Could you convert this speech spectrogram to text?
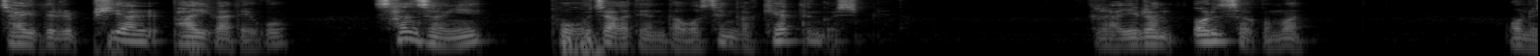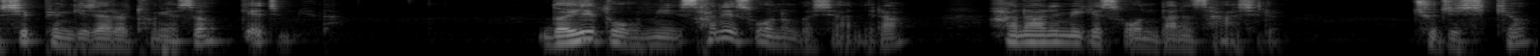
자기들을 피할 바위가 되고 산성이 보호자가 된다고 생각했던 것입니다. 그러나 이런 어리석음은 오늘 시편 기자를 통해서 깨집니다. 너희 도움이 산에서 오는 것이 아니라 하나님에게서 온다는 사실을 주지시켜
